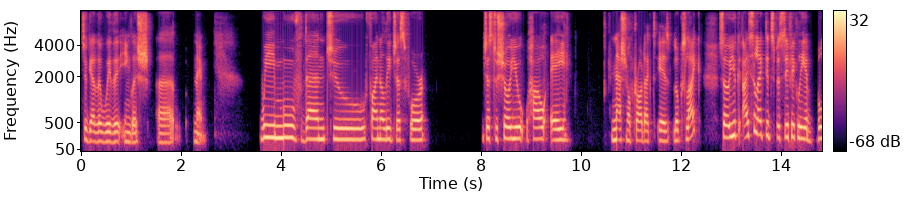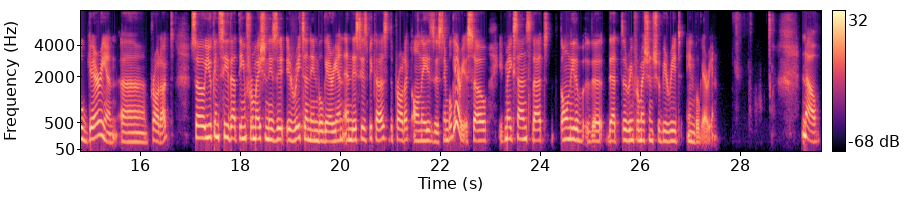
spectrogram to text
together with the English uh, name we move then to finally just for just to show you how a national product is looks like. So you, I selected specifically a Bulgarian uh, product. So you can see that the information is written in Bulgarian, and this is because the product only exists in Bulgaria. So it makes sense that only the, the that the information should be read in Bulgarian. Now,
